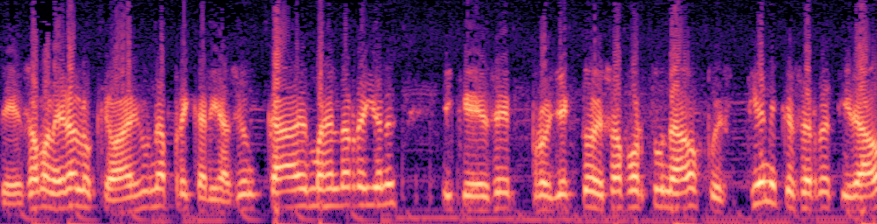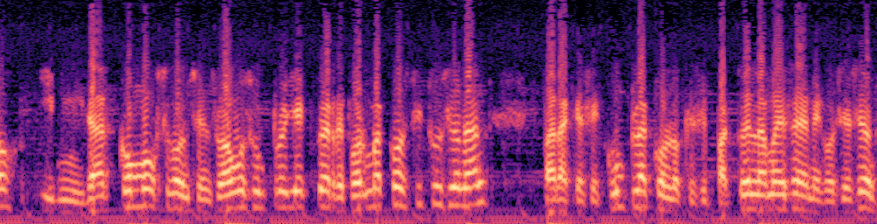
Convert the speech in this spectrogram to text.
de esa manera lo que va es una precarización cada vez más en las regiones y que ese proyecto desafortunado pues tiene que ser retirado y mirar cómo consensuamos un proyecto de reforma constitucional para que se cumpla con lo que se pactó en la mesa de negociación.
